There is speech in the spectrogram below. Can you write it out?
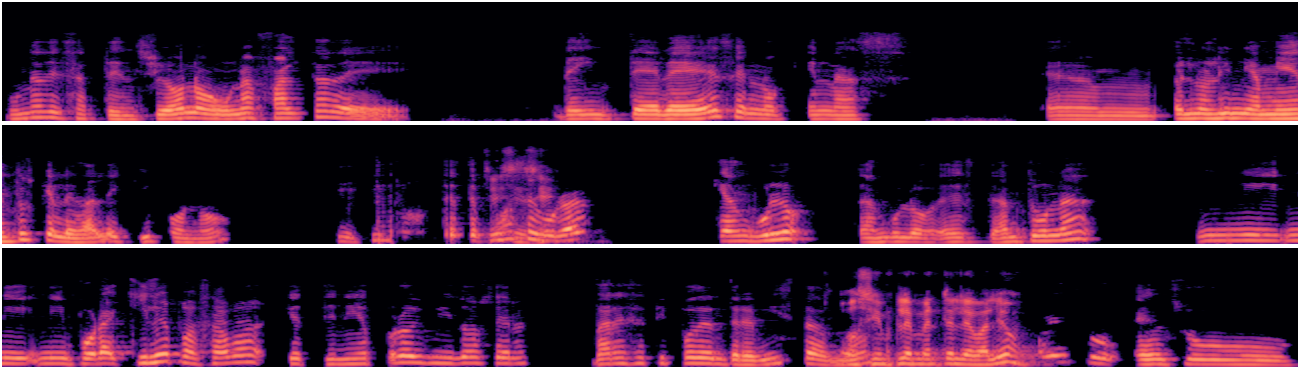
una desatención o una falta de, de interés en, lo, en, las, em, en los lineamientos que le da el equipo, ¿no? Te, te puedo asegurar que Angulo, Angulo, este, Antuna ni, ni, ni por aquí le pasaba que tenía prohibido hacer, dar ese tipo de entrevistas, ¿no? O simplemente le valió. En su, en su,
